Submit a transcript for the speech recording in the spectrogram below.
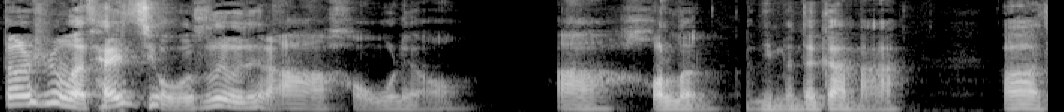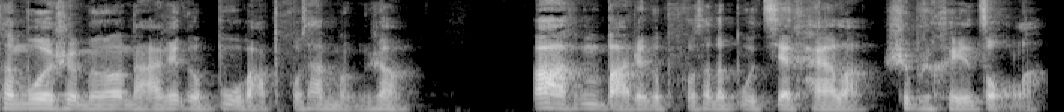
当时我才九岁，我就想啊，好无聊啊，好冷。你们在干嘛啊？他们为什么要拿这个布把菩萨蒙上啊？他们把这个菩萨的布揭开了，是不是可以走了？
